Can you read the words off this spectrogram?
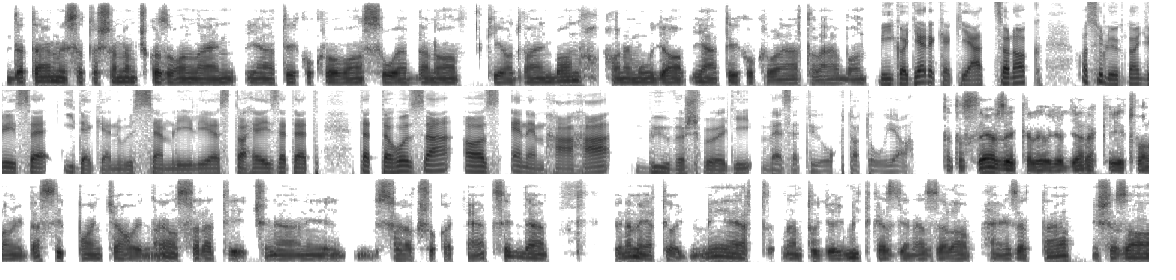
de természetesen nem csak az online játékokról van szó ebben a kiadványban, hanem úgy a játékokról általában. Míg a gyerekek játszanak, a szülők nagy része idegenül szemléli ezt a helyzetet, tette hozzá az NMHH bűvösvölgyi vezetőoktatója. Tehát azt érzékeli, hogy a gyerekét valami beszippantja, hogy nagyon szereti csinálni, viszonylag sokat játszik, de ő nem érti, hogy miért, nem tudja, hogy mit kezdjen ezzel a helyzettel, és ez a,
